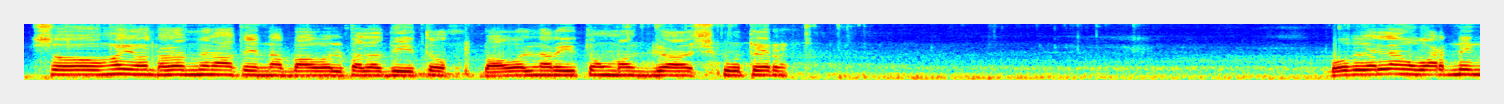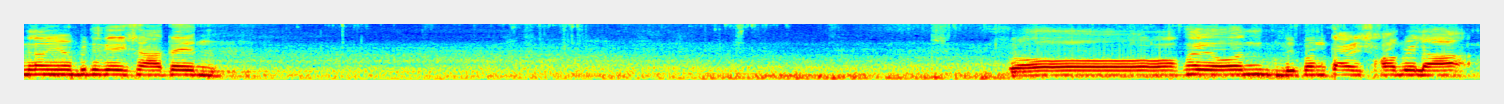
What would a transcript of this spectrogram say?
So ngayon alam na natin na bawal pala dito. Bawal na rito mag-scooter. Buti na lang warning lang yung binigay sa atin. So ngayon, liban tayo sa kabila.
